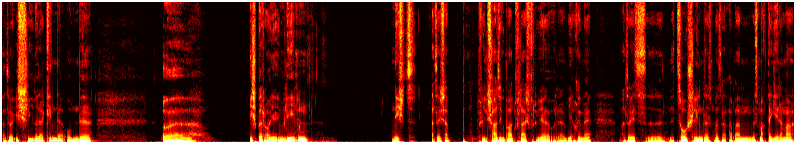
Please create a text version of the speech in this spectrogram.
also ich liebe da Kinder und äh, äh, ich bereue im Leben nichts. Also ich habe viel Scheiße gebaut, vielleicht früher oder wie auch immer. Also jetzt äh, nicht so schlimm, dass man sagt, aber es macht ja jeder mal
